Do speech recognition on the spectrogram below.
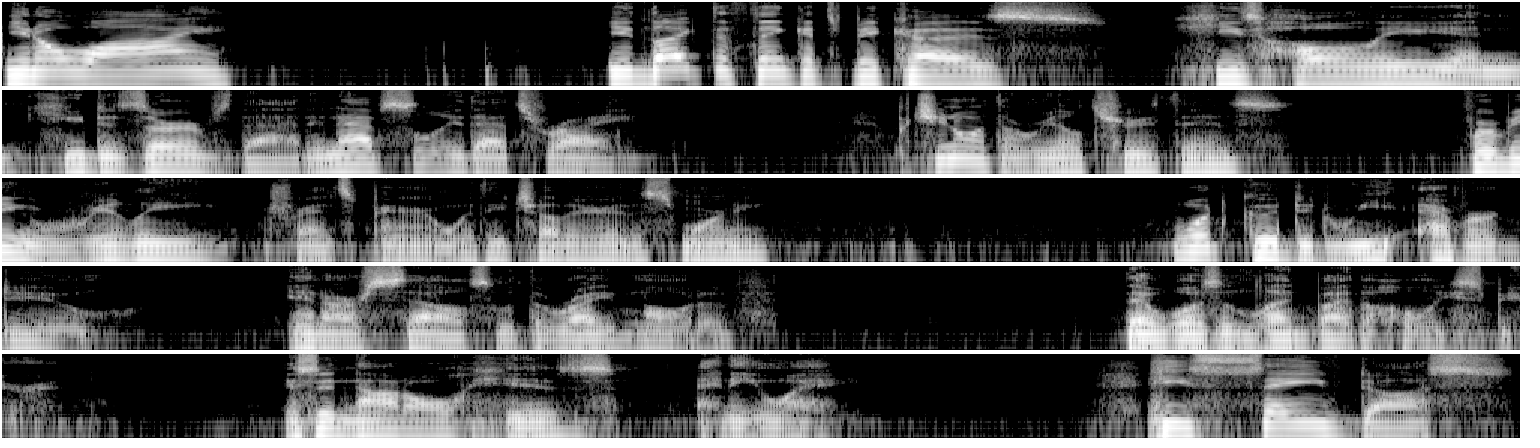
You know why? You'd like to think it's because he's holy and he deserves that. And absolutely that's right. But you know what the real truth is? If we're being really transparent with each other here this morning, what good did we ever do in ourselves with the right motive that wasn't led by the Holy Spirit? Is it not all His anyway? He saved us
